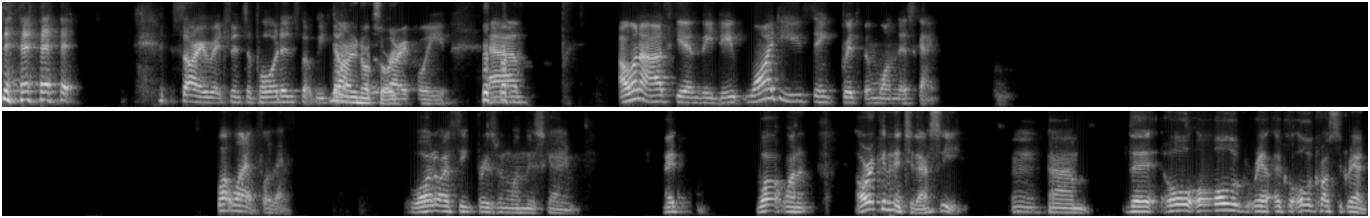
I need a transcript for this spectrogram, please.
sorry, Richmond supporters, but we don't. No, not sorry. sorry for you. Um, I want to ask you, MVD, why do you think Brisbane won this game? What won it for them? Why do I think Brisbane won this game? what won it? I reckon their tenacity. Mm. Um, the all all all across the ground.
